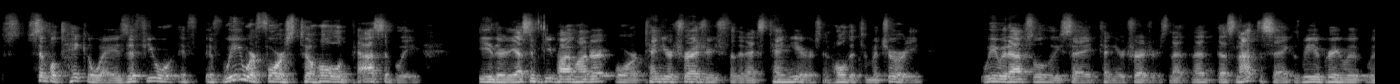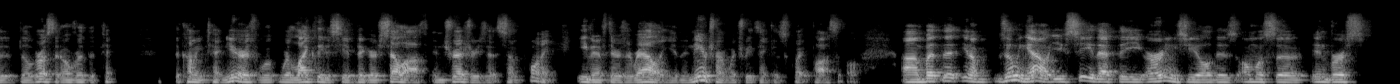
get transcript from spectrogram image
simple takeaway is if you were, if if we were forced to hold passively either the S&P 500 or 10-year treasuries for the next 10 years and hold it to maturity, we would absolutely say 10-year treasuries. And that, that that's not to say, because we agree with, with Bill Gross that over the, ten, the coming 10 years, we're, we're likely to see a bigger sell-off in treasuries at some point, even if there's a rally in the near term, which we think is quite possible. Um, but the, you know, zooming out, you see that the earnings yield is almost an inverse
